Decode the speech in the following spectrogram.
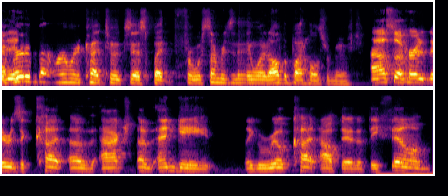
I've heard of that rumored cut to exist, but for some reason they wanted all the buttholes removed. I also heard there was a cut of act of Endgame, like a real cut out there that they filmed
